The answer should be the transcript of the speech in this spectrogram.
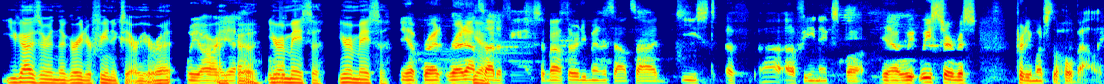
you guys are in the greater Phoenix area, right? We are, Like, yeah. uh, you're in Mesa. You're in Mesa. Yep, right, right Yeah. outside of Phoenix, about thirty minutes outside east of, uh, of Phoenix. But yeah, we, we service pretty much the whole valley.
